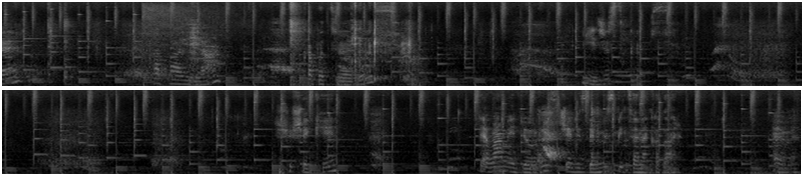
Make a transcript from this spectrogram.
Ve kapağıyla kapatıyoruz. İyice sıkıyoruz. Şu şekil devam ediyoruz cevizlerimiz bitene kadar. Evet,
